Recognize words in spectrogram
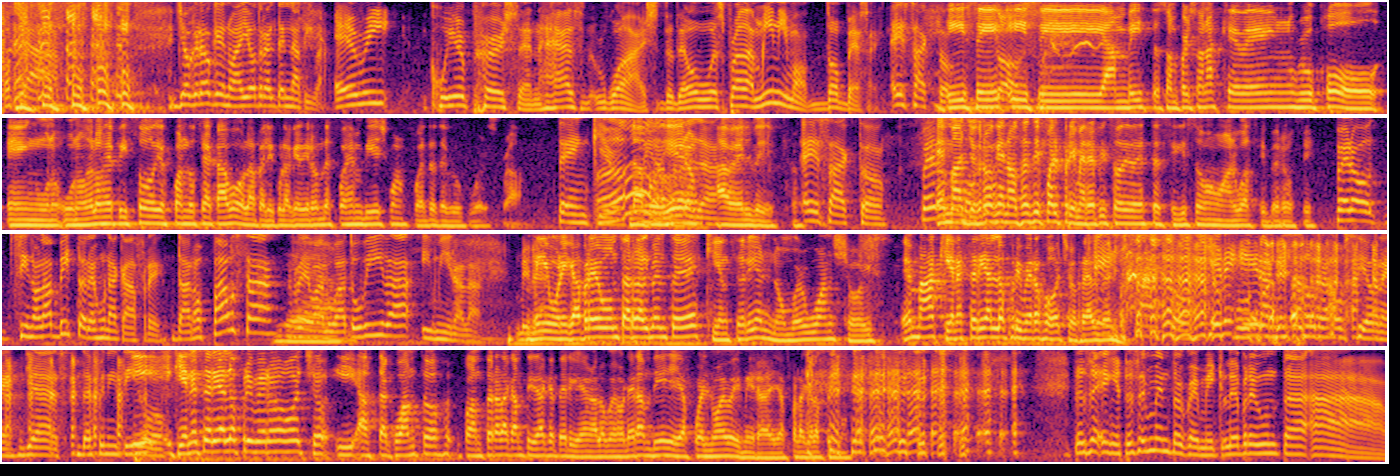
o sea, yo creo que no hay otra alternativa. every queer person has watched The Devil Wears Prada mínimo dos veces. Exacto. Y si, Dos. y si han visto, son personas que ven RuPaul en uno, uno de los episodios cuando se acabó, la película que dieron después en VH1 fue The Devil Wears Prada. Thank you. Ah. La pudieron haber visto. Exacto. Pero es más, yo creo que no sé si fue el primer episodio de este season o algo así, pero sí. Pero si no la has visto, eres una cafre. Danos pausa, Yeah. reevalúa tu vida y mírala. Mira, Mi única pregunta realmente es: ¿quién sería el number one choice? Es más, ¿quiénes serían los primeros ocho realmente? Exacto. ¿Quiénes eran esas otras opciones? Yes, definitivo. ¿Y quiénes serían los primeros ocho y hasta cuánto, cuánto era la cantidad que tenían? A lo mejor eran 10 y ella fue el 9 y mira, ella fue la que la firmó. Entonces, en este segmento, que Mick le pregunta a,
